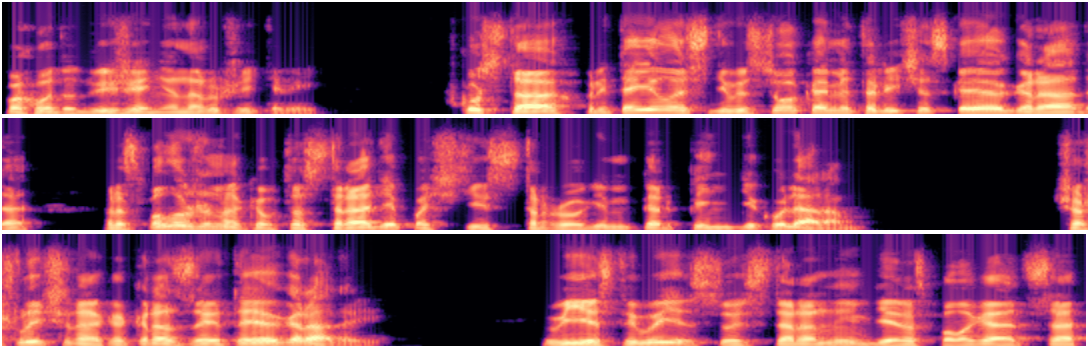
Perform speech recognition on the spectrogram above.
по ходу движения нарушителей, в кустах притаилась невысокая металлическая ограда, расположенная к автостраде почти строгим перпендикуляром. Шашлычная как раз за этой оградой. Въезд и выезд с той стороны, где располагается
